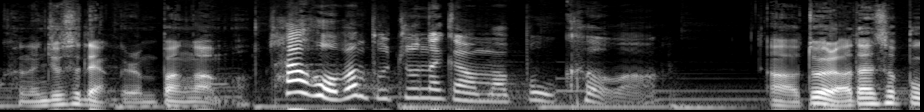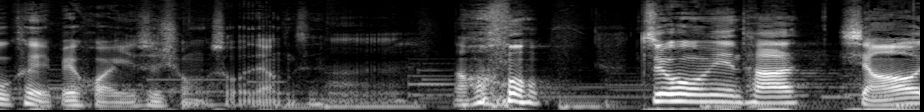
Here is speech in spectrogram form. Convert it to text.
可能就是两个人办案嘛。他伙伴不就那个吗？布克吗？啊，对了，但是布克也被怀疑是凶手这样子。嗯，然后 最后面他想要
